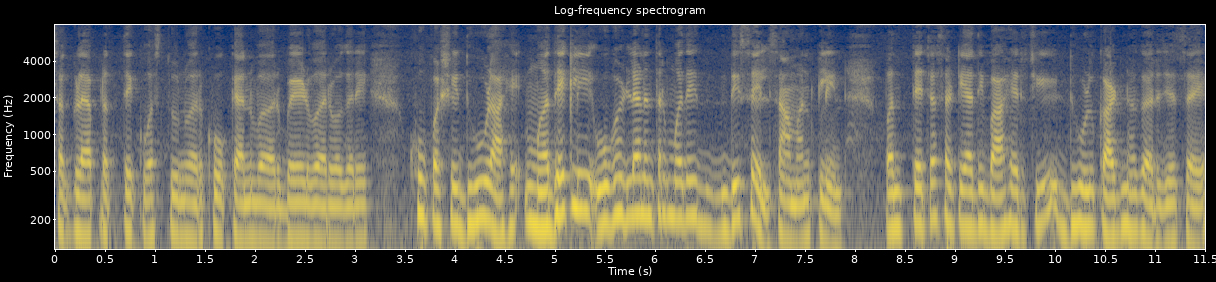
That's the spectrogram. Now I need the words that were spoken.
सगळ्या प्रत्येक वस्तू वस्तूंवर खोक्यांवर बेडवर वगैरे खूप अशी धूळ आहे. मध्ये क्ली उघडल्यानंतरमध्ये दिसेल सामान क्लीन. पण त्याच्यासाठी आधी बाहेरची धूळ काढणं गरजेचं आहे.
